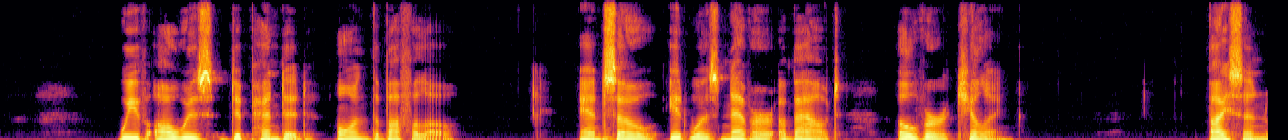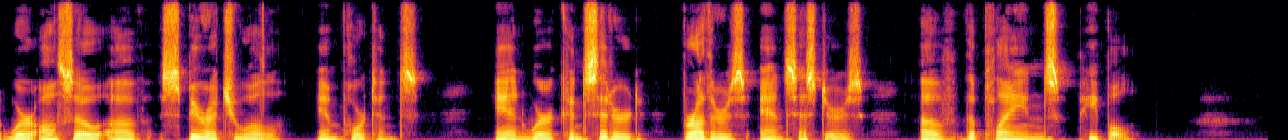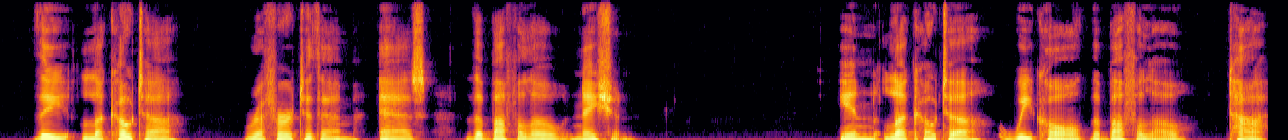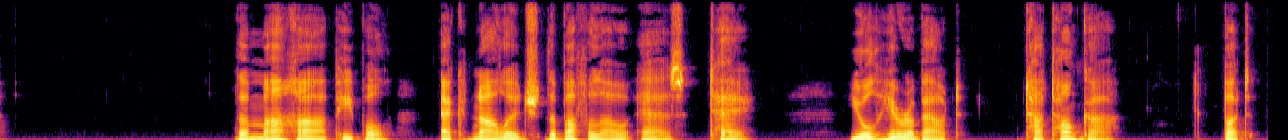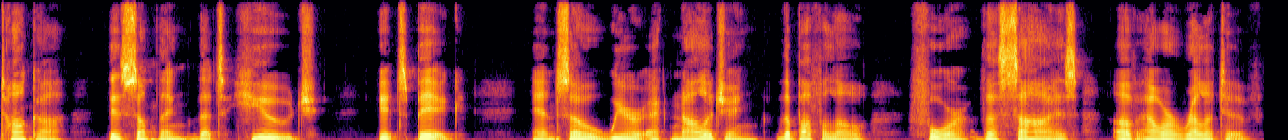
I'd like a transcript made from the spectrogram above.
we've always depended on the buffalo. And so it was never about overkilling. Bison were also of spiritual importance and were considered brothers and sisters of the Plains people. The Lakota refer to them as the Buffalo Nation. In Lakota, we call the buffalo Ta. The Maha people acknowledge the buffalo as Te. You'll hear about Tatonka, but Tonka is something that's huge, it's big, and so we're acknowledging the buffalo for the size of our relative.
